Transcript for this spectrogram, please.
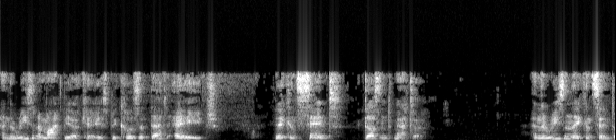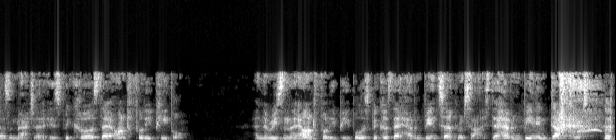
And the reason it might be okay is because at that age, their consent doesn't matter. And the reason their consent doesn't matter is because they aren't fully people. And the reason they aren't fully people is because they haven't been circumcised. They haven't been inducted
